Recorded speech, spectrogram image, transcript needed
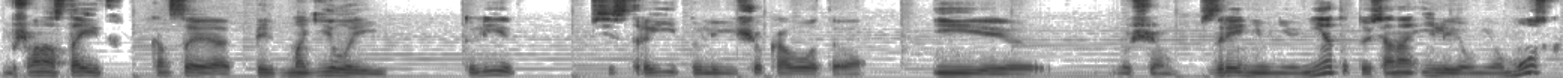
В общем, она стоит в конце перед могилой то ли сестры, то ли еще кого-то. И, в общем, зрения у нее нет, то есть она или у нее мозг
